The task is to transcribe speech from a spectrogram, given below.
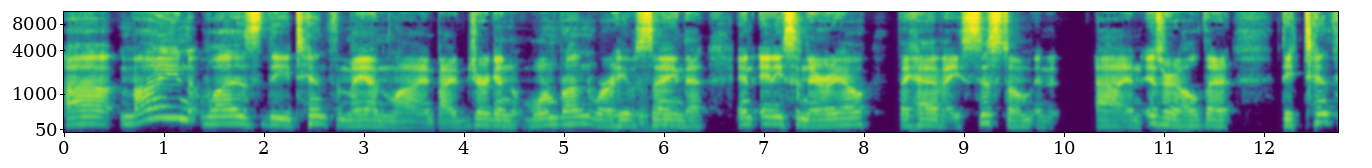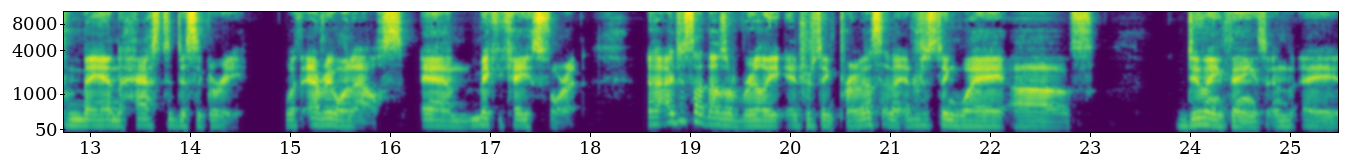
Uh, mine was the tenth man line by Jurgen Warmbrunn, where he was Mhm. saying that in any scenario they have a system in uh, in Israel that the tenth man has to disagree with everyone else and make a case for it. And I just thought that was a really interesting premise and an interesting way of doing things in a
